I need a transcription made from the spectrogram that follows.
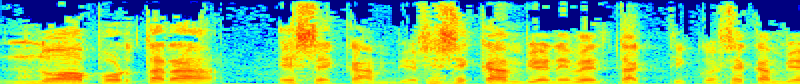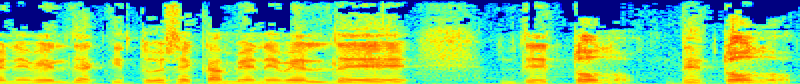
no aportará ese cambio. Si ese cambio a nivel táctico, ese cambio a nivel de actitud, ese cambio a nivel de, de todo, de todo,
